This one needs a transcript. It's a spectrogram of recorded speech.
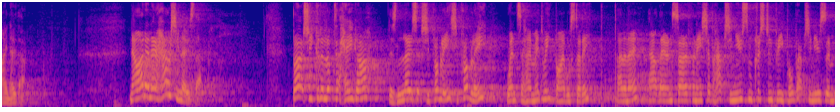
I know that. Now, I don't know how she knows that. But she could have looked at Hagar. There's loads of, she probably, she probably went to her midweek Bible study. I don't know, out there in Syrophoenicia. Perhaps she knew some Christian people. Perhaps she knew some,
